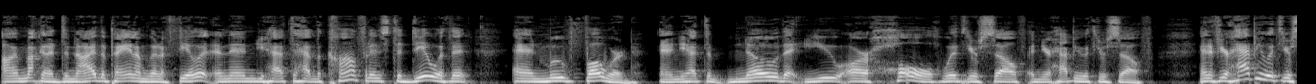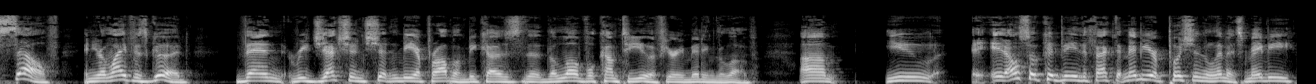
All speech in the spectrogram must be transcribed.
I'm not going to deny the pain. I'm going to feel it. And then you have to have the confidence to deal with it and move forward. And you have to know that you are whole with yourself and you're happy with yourself. And if you're happy with yourself and your life is good, then rejection shouldn't be a problem because the, the love will come to you if you're emitting the love. Um, you, it also could be the fact that maybe you're pushing the limits. Maybe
